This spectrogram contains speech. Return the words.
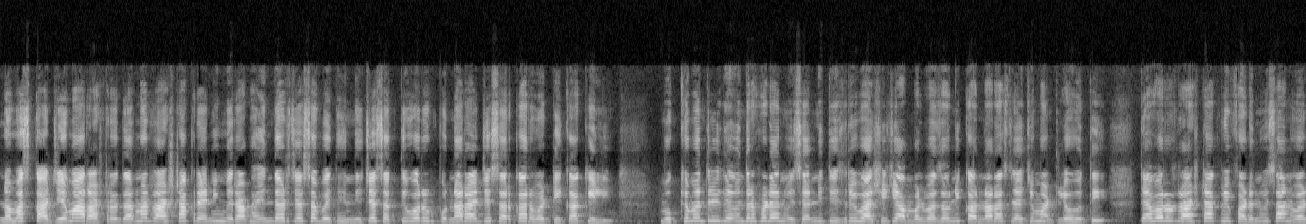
नमस्कार जे महाराष्ट्र. दरम्यान राज ठाकरे यांनी मीरा भाईंदरच्या सभेत हिंदीच्या सक्तीवरून पुन्हा राज्य सरकारवर टीका केली. मुख्यमंत्री देवेंद्र फडणवीस यांनी तिसरी भाषेची अंमलबजावणी करणार असल्याचे म्हटले होते. त्यावरून राज ठाकरे फडणवीसांवर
